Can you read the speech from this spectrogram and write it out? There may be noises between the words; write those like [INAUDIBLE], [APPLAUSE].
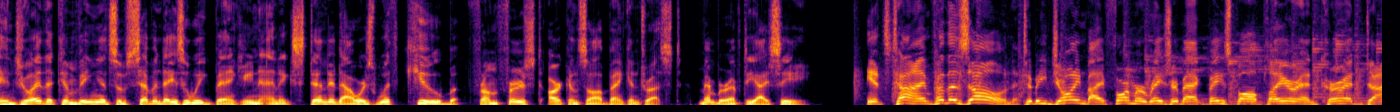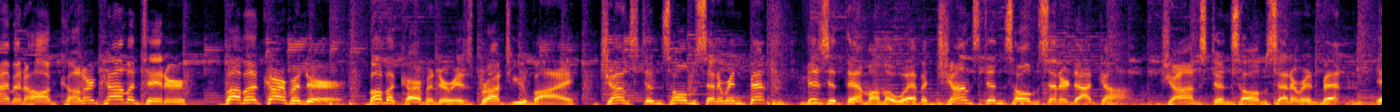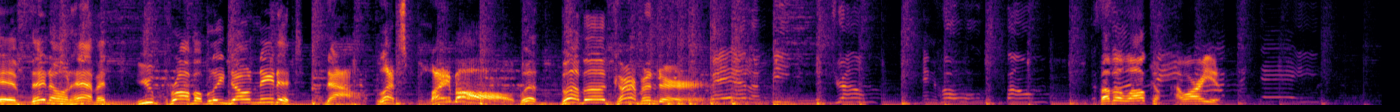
Enjoy the convenience of seven days a week banking and extended hours with Cube from First Arkansas Bank and Trust. Member FDIC. It's time for the zone to be joined by former Razorback baseball player and current Diamond Hog color commentator, Bubba Carpenter. Bubba Carpenter is brought to you by Johnston's Home Center in Benton. Visit them on the web at johnstonshomecenter.com. Johnston's Home Center in Benton. If they don't have it, you probably don't need it. Now, let's play ball with Bubba Carpenter. Bubba, welcome. How are you?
